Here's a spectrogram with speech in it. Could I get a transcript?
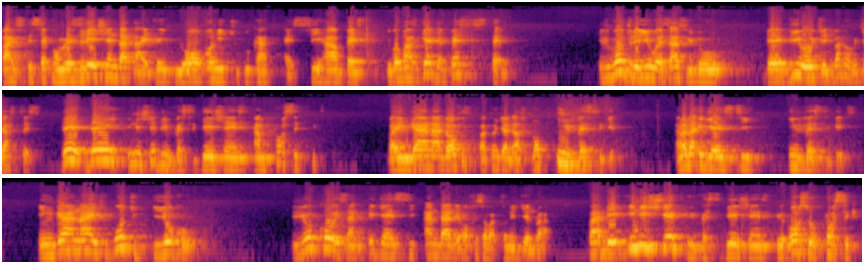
But it's a conversation that I think we all need to look at and see how best we must get the best system. If you go to the US, as you know, the DOJ, Department of Justice, they, they initiate investigations and prosecute. But in Ghana, the Office of Attorney General does not investigate. Another agency investigates. In Ghana, if you go to EOCO, EOCO is an agency under the Office of Attorney General, but they initiate investigations, they also prosecute.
